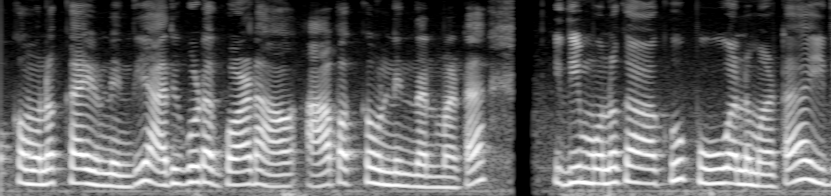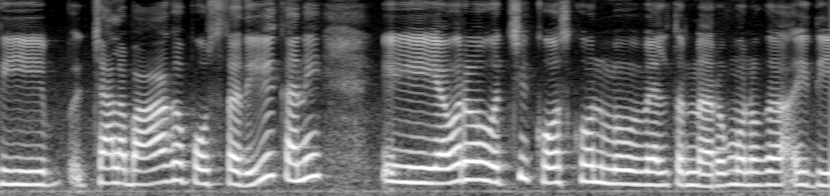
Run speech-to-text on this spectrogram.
ఒక్క మునక్కాయ ఉండింది. అది కూడా గోడ ఆ పక్క ఉండిందనమాట. ఇది మునగాకు పువ్వు అనమాట ఇది చాలా బాగా పోస్తుంది. కానీ ఈ ఎవరో వచ్చి కోసుకొని వెళ్తున్నారు మునగ ఇది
